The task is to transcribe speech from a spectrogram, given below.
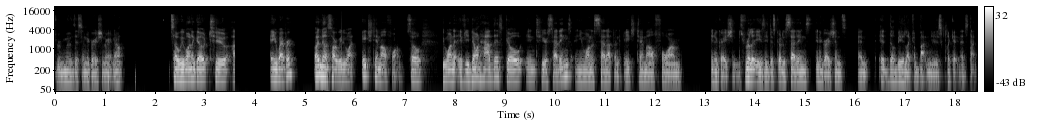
remove this integration right now. So we want to go to uh, Aweber. Oh, no, sorry, we want HTML form. So you want to, if you don't have this, go into your settings and you want to set up an HTML form integration. It's really easy. Just go to settings, integrations, and it, there'll be like a button. You just click it and it's done.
